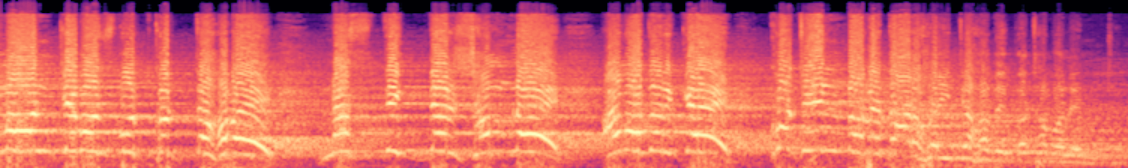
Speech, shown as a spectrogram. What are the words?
ইমানকে মজবুত করতে হবে। নাস্তিকদের সামনে আমাদেরকে কঠিনভাবে দাঁড় হইতে হবে, কথা বলেন ঠিক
